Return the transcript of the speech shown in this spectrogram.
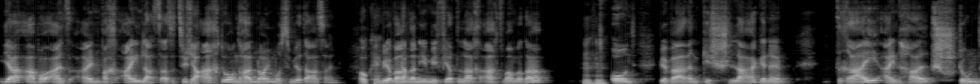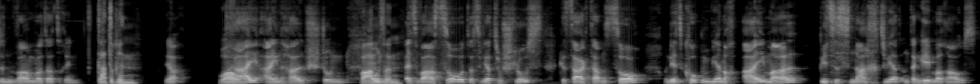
Ja, aber eins, einfach Einlass. Also zwischen Ja. 8 Uhr und halb neun mussten wir da sein. Okay. Und wir waren ja. dann irgendwie Viertel nach acht waren wir da Mhm. und wir waren geschlagene dreieinhalb Stunden waren wir da drin. Da drin. Ja, Wow. dreieinhalb Stunden. Wahnsinn. Und es war so, dass wir zum Schluss gesagt haben, so, und jetzt gucken wir noch einmal, bis es Nacht wird und dann gehen wir raus.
